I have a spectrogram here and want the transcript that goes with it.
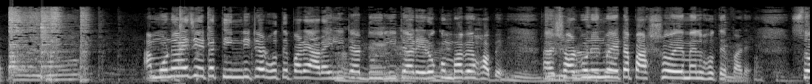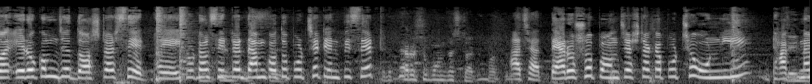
আপনার আমার মনে হয় যে এটা তিন লিটার হতে পারে আড়াই লিটার দুই লিটার এরকম ভাবে হবে। আর সর্বনিম্ন এটা পাঁচশো এম হতে পারে। সো এরকম যে দশটার সেট ভাই এই টোটাল সেটটার দাম কত পড়ছে? টেন পিস সেট তেরোশো পঞ্চাশ টাকা আচ্ছা তেরোশো পঞ্চাশ টাকা পড়ছে অনলি ঢাকনা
